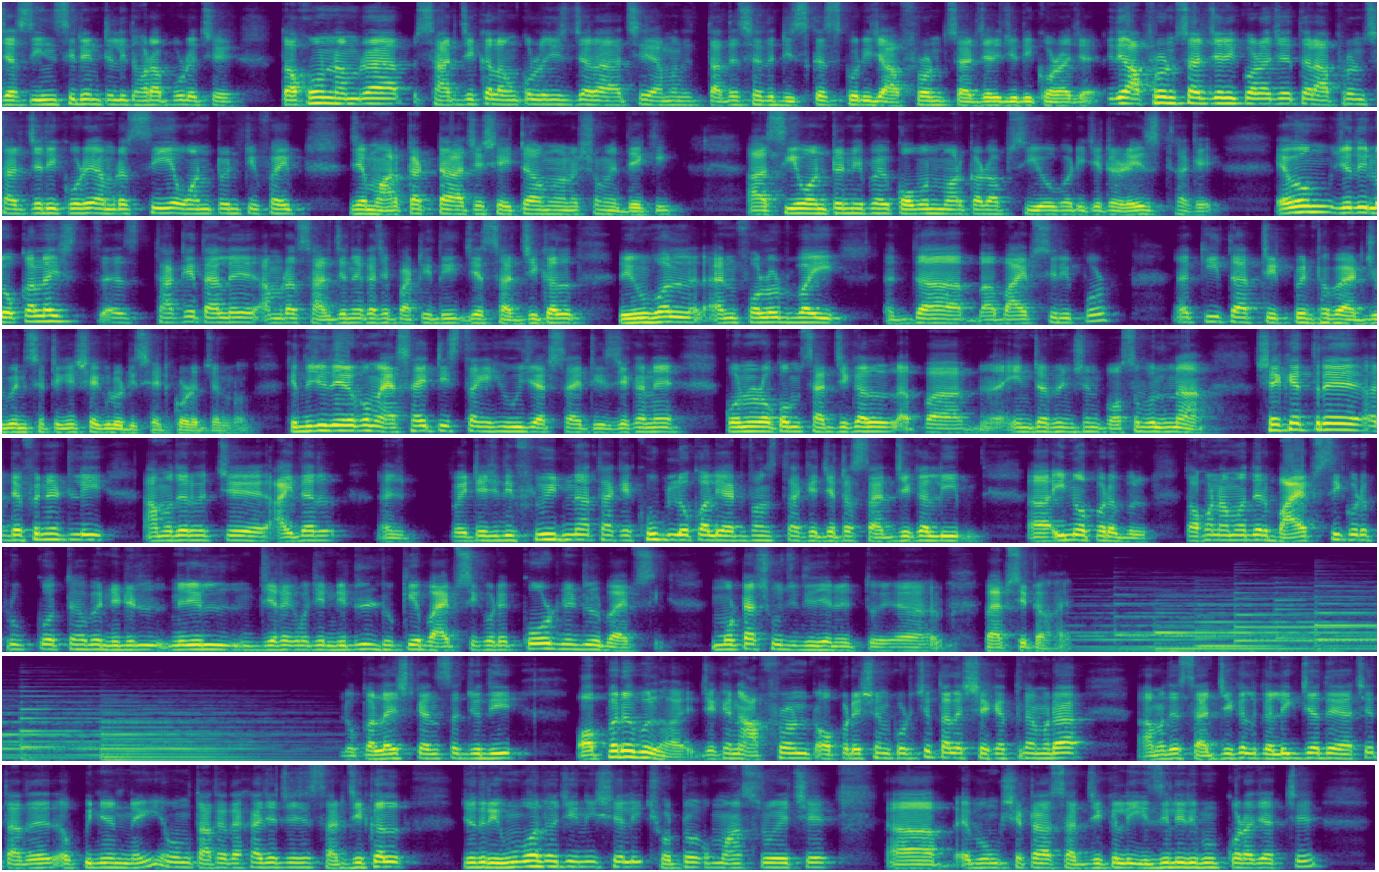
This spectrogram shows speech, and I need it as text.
জাস্ট ইনসিডেন্টালি ধরা পড়েছে, তখন আমরা সার্জিক্যাল অঙ্কোলজিস্ট যারা আছে, আমাদের তাদের সাথে ডিসকাস করি যে আফ্রন্ট সার্জারি যদি করা যায়। যদি আফ্রন্ট সার্জারি করা যায়, তাহলে আফ্রন্ট সার্জারি করে আমরা সিএ ওয়ান টোয়েন্টি ফাইভ যে মার্কারটা আছে, সেইটা আমরা অনেক সময় দেখি। আর CA one twenty five common marker of CO ঘড়ি যেটা রেজড থাকে। এবং যদি লোকালাইজ থাকে তাহলে আমরা সার্জেনের কাছে পাঠিয়ে দিই যে surgical removal and followed by the biopsy report কি তার ট্রিটমেন্ট হবে অ্যাডজুভেন্ট সেটিংয়ে সেগুলো ডিসাইড করার জন্য। কিন্তু যদি এরকম অ্যাসাইটিস থাকে হিউজ অ্যাসাইটিস যেখানে কোনো রকম সার্জিক্যাল ইন্টারভেনশন পসিবল না, সেক্ষেত্রে ডেফিনেটলি আমাদের হচ্ছে আইদার পেটে যদি ফ্লুইড না থাকে, খুব লোকালি অ্যাডভান্স থাকে, যেটা সার্জিক্যালি ইনঅপারেবল তখন আমাদের বায়োপসি করে প্রুভ করতে হবে নিডল নিডল যেটাকে বলছি নিডল ঢুকিয়ে বায়োপসি করে কোড নিডল বায়োপসি মোটা সুচ দিয়ে বায়োপসিটা হয়। লোকালাইজড ক্যান্সার যদি অপারেবল হয়, যেখানে আফ্রন্ট অপারেশন করছে, তাহলে সেক্ষেত্রে আমরা, আমাদের সার্জিক্যাল কলিগ যাদের আছে, তাদের ওপিনিয়ন নেই এবং তাতে দেখা যাচ্ছে যে সার্জিক্যাল যদি রিমুভাল হয়েছে ইনিশিয়ালি ছোট মাস রয়েছে এবং সেটা সার্জিক্যালি ইজিলি রিমুভ করা যাচ্ছে।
